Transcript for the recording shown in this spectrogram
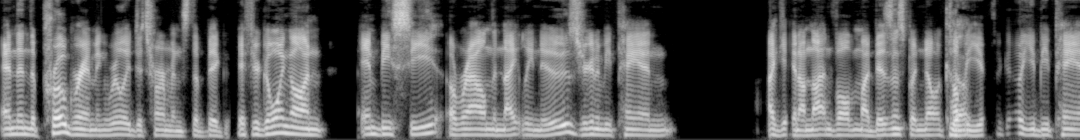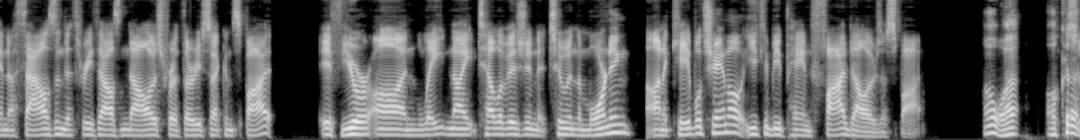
And then the programming really determines the big. If you're going on NBC around the nightly news, you're going to be paying again, I'm not involved in my business, but no, a couple years ago, you'd be paying a thousand to three thousand dollars for a 30 second spot. If you're on late night television at two in the morning on a cable channel, you could be paying five dollars a spot. Oh wow. Okay. So,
